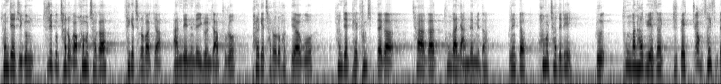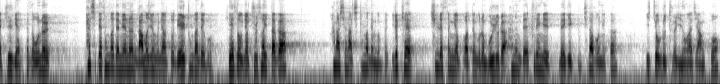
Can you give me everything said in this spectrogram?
현재 지금 출입국 차로가 화물차가 세개 차로밖에 안 돼 있는데 이걸 이제 앞으로 8개 차로로 확대하고 현재 130대가 차가 통관이 안 됩니다. 그러니까 화물차들이 그 통관하기 위해서 길가에 쭉 서 있습니다. 길게. 그래서 오늘 80대 통과되면은 나머지는 그냥 또 내일 통과되고 계속 그냥 줄 서 있다가 하나씩 하나씩 통과되는 겁니다. 이렇게 신뢰성이 없고 어떤 그런 물류를 하는데 흐름이 맥이 끊기다 보니까 이쪽 루트를 이용하지 않고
